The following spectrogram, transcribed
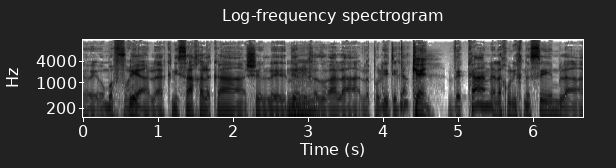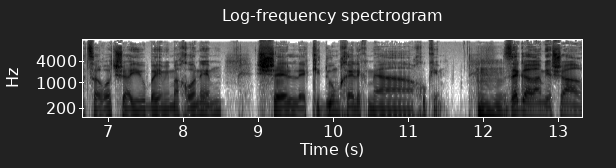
אה, או מפריע לכניסה החלקה של אה, דרעי Mhm. חזרה לפוליטיקה. כן. וכאן אנחנו נכנסים להצהרות שהיו בימים האחרונים של אה, קידום חלק מהחוקים. מהמם. זה גרם ישר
